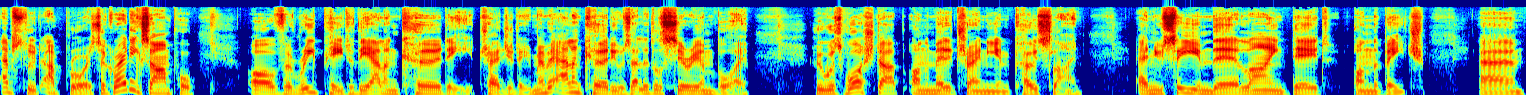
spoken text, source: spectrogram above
absolute uproar. It's a great example of a repeat of the Alan Kurdi tragedy. Remember, Alan Kurdi was that little Syrian boy who was washed up on the Mediterranean coastline, and you see him there lying dead on the beach. Um,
